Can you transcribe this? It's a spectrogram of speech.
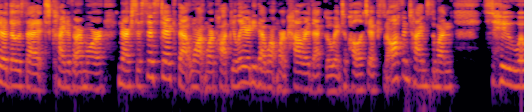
there are those that kind of are more narcissistic, that want more popularity, that want more power, that go into politics. And oftentimes, the ones who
